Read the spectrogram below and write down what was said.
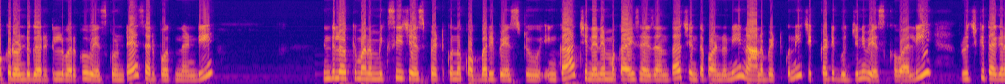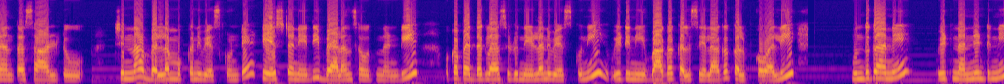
ఒక రెండు గరిటెల వరకు వేసుకుంటే సరిపోతుందండి. ఇందులోకి మనం మిక్సీ చేసి పెట్టుకున్న కొబ్బరి పేస్టు ఇంకా చిన్న నిమ్మకాయ సైజ్ అంతా చింతపండుని నానబెట్టుకుని చిక్కటి గుజ్జుని వేసుకోవాలి. రుచికి తగినంత సాల్ట్ చిన్న బెల్లం ముక్కని వేసుకుంటే టేస్ట్ అనేది బ్యాలెన్స్ అవుతుందండి. ఒక పెద్ద గ్లాసుడు నీళ్ళని వేసుకుని వీటిని బాగా కలిసేలాగా కలుపుకోవాలి. ముందుగానే వీటిని అన్నింటినీ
